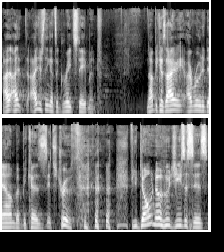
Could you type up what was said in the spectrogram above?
I, I, I just think that's a great statement. Not because I, I wrote it down, but because it's truth. if you don't know who Jesus is,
